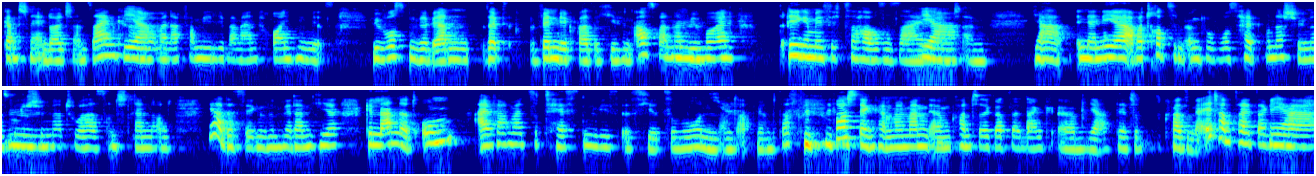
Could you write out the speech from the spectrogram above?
ganz schnell in Deutschland sein kann, Ja. bei meiner Familie, bei meinen Freunden. Mir ist, wir wussten, wir werden, selbst wenn wir quasi hierhin auswandern, wir Mhm. wollen regelmäßig zu Hause sein. Ja. Und ähm, ja, in der Nähe, aber trotzdem irgendwo, wo es halt wunderschön ist, wo du Mhm. schöne Natur hast und Strände. Und ja, deswegen sind wir dann hier gelandet, um einfach mal zu testen, wie es ist, hier zu wohnen und ob wir uns das vorstellen können. Mein Mann ähm, konnte Gott sei Dank, ähm, ja, der hatte quasi eine Elternzeit, sag ich mal.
